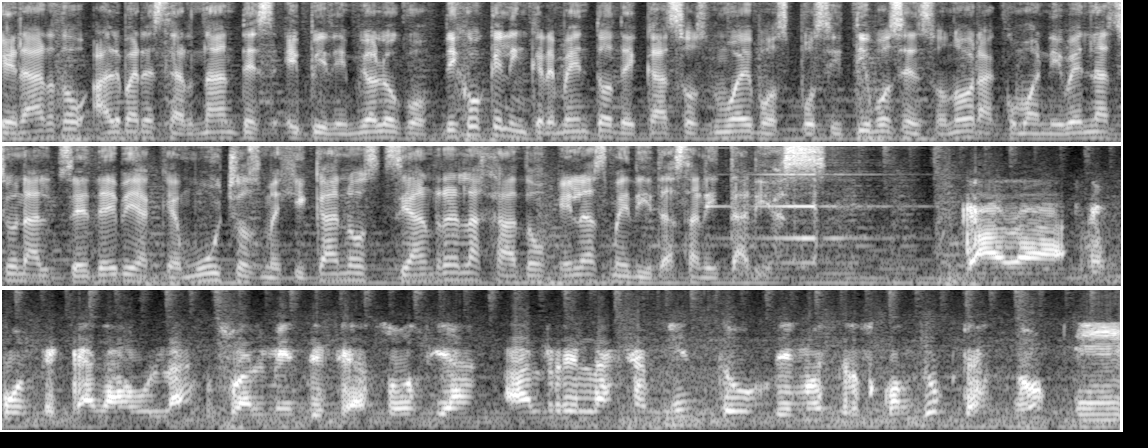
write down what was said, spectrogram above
Gerardo Álvarez Hernández, epidemiólogo, dijo que el incremento de casos nuevos positivos en Sonora como a nivel nacional se debe a que muchos mexicanos se han relajado en las medidas sanitarias cada repunte, cada ola, usualmente se asocia al relajamiento de nuestras conductas, ¿no? Y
